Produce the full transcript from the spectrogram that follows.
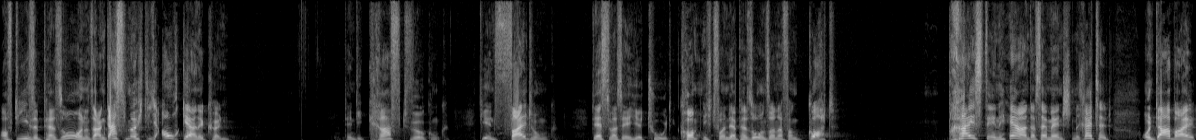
auf diese Person und sagen, das möchte ich auch gerne können. Denn die Kraftwirkung, die Entfaltung dessen, was er hier tut, kommt nicht von der Person, sondern von Gott. Preist den Herrn, dass er Menschen rettet und dabei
